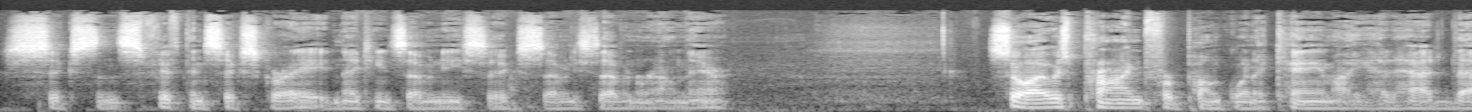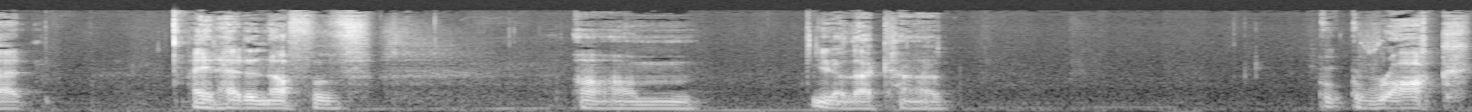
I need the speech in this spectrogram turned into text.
sixth and fifth and sixth grade, 1976, 77, around there. So I was primed for punk when it came. I had had that. I had had enough of, um, you know, that kind of rock,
